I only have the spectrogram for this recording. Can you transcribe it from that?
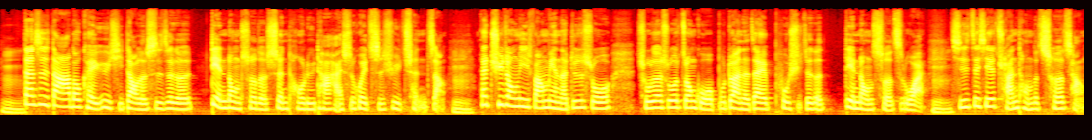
嗯，但是大家都可以预期到的是，这个电动车的渗透率它还是会持续成长，嗯，在驱动力方面呢，就是说，除了说中国不断的在 push 这个电动车之外，嗯，其实这些传统的车厂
